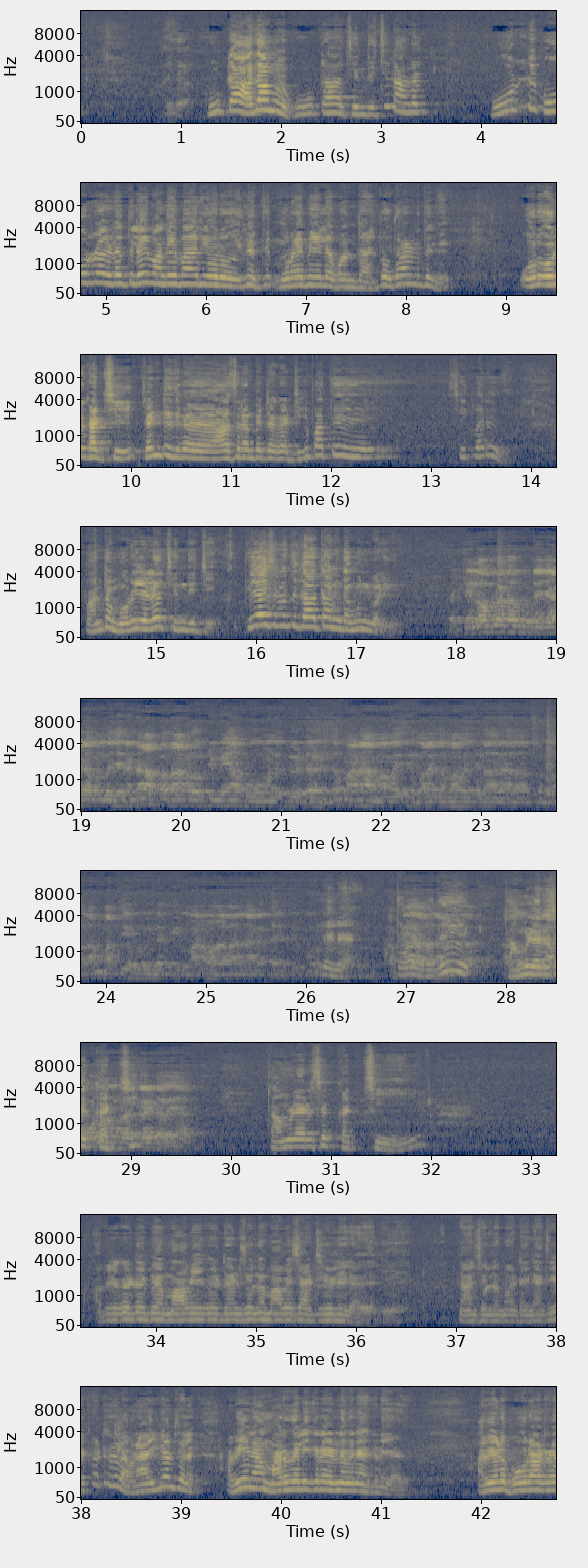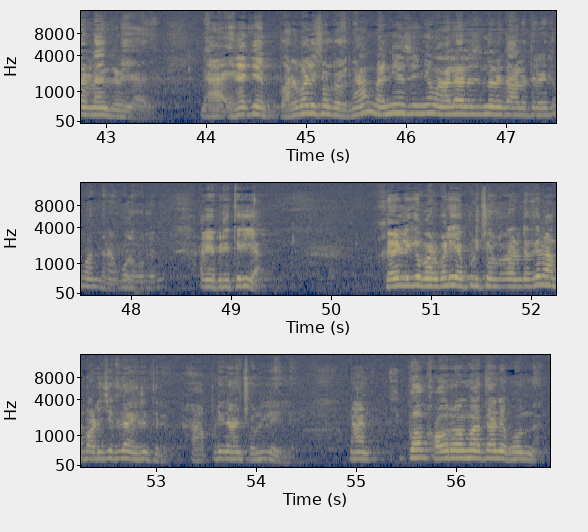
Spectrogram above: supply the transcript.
கூட்டாக அதான் கூட்டாக சிந்திச்சு நாங்கள் போட்டு போடுற இடத்துலையும் அதே மாதிரி ஒரு இது முறைமையில் வந்தால் இப்போ உதாரணத்துக்கு ஒரு ஒரு கட்சி ரெண்டு இது ஆசிரம் பெற்ற கட்சிக்கு பத்து சீட் வருது. அப்ப அந்த முறையில் சிந்திச்சு பேசுகிறதுக்காகத்தான் இந்த முன்வழி குற்றச்சாட்டம் வந்து வச்சுருந்தா அப்போ நாங்கள் ஒற்றுமையாக போவோம்னு கேட்ட வேண்டும். ஆனால் அமாவாசை மறைந்த அமாவாசை சொன்னோம் மத்திய குழுவின் தீர்மானம் அதெல்லாம் நாங்கள் தெரிஞ்சு இல்லை அதாவது தமிழரசு கட்சி தமிழரசு கட்சி அப்படி கேட்டு இப்போ மாவையை கேட்டேன்னு சொன்னால் மாவை சாட்சி சொல்லிடாது அது. நான் சொல்ல மாட்டேன். நேற்றையே கட்டுருக்கலாம் நான் இல்லைன்னு சொல்ல அவையே நான் மறுதளிக்கிற எண்ணமே கிடையாது. அவையோட போராடுற எண்ணம் கிடையாது. நான் எனக்கு பரவலி சொல்கிறது நான் வன்னியசிங்கம் ஆலால சிந்தன காலத்துலேருந்து வந்துடுறேன் உங்களுக்கு அது எப்படி தெரியா? கேள்விக்கு மறுபடியும் எப்படி சொல்கிறேன்றது நான் படிச்சுட்டு தான் இருக்கிறேன். அப்படி நான் சொல்லல. நான் இப்போ கௌரவமாக தானே போனேன்.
